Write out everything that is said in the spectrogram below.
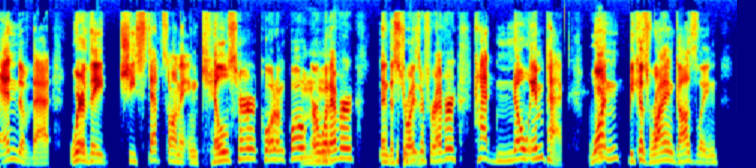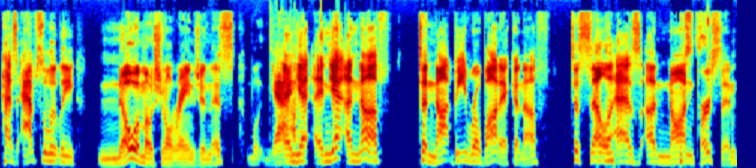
end of that where they she steps on it and kills her quote unquote or Mhm. whatever and destroys her forever had no impact. One because ryan gosling has absolutely no emotional range in this. Well, yeah, and yet and yet enough to not be robotic enough to sell Mm. as a non-person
